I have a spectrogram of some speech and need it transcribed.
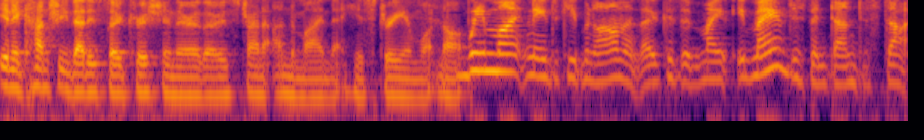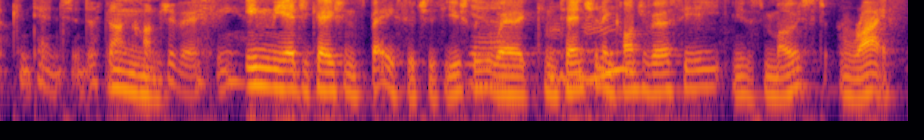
in a country that is so Christian, there are those trying to undermine that history and whatnot. We might need to keep an eye on that though, because it may it may have just been done to start contention, to start controversy. in the education space, which is usually Yeah. where contention and controversy is most rife.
